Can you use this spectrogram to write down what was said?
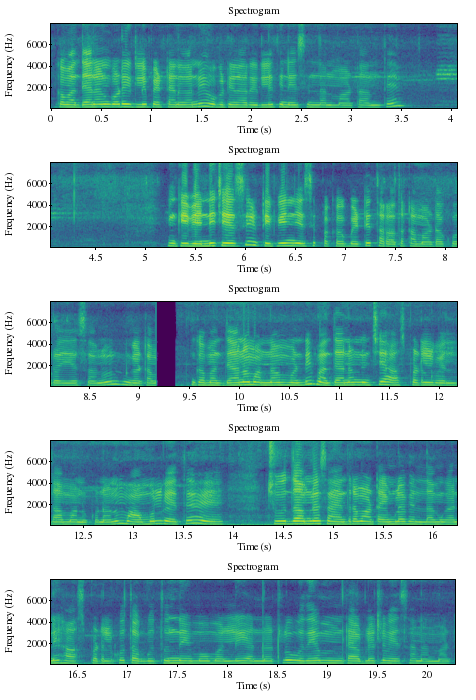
ఇంకా మధ్యాహ్నం కూడా ఇడ్లీ పెట్టాను కానీ ఒకటిన్నర ఇడ్లీ తినేసింది అనమాట అంతే. ఇంక ఇవన్నీ చేసి టిఫిన్ చేసి పక్కకు పెట్టి తర్వాత టమాటా కూర చేశాను. ఇంకా ఇంకా మధ్యాహ్నం అన్నం వండి మధ్యాహ్నం నుంచి హాస్పిటల్కి వెళ్దాం అనుకున్నాను. మామూలుగా అయితే చూద్దాంలే సాయంత్రం ఆ టైంలో వెళ్దాం కానీ హాస్పిటల్కు తగ్గుతుందేమో మళ్ళీ అన్నట్లు ఉదయం ట్యాబ్లెట్లు వేసాను అనమాట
